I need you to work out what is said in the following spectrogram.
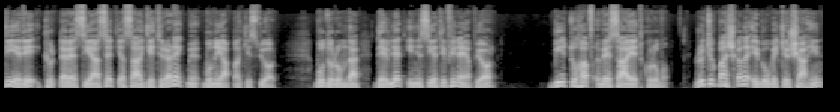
diğeri Kürtlere siyaset yasağı getirerek mi bunu yapmak istiyor? Bu durumda devlet inisiyatifi ne yapıyor? Bir Tuhaf Vesayet Kurumu. Rütük Başkanı Ebu Bekir Şahin,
